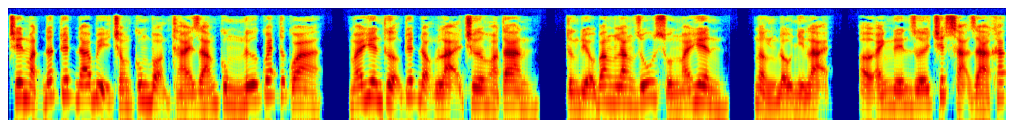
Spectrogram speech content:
Trên mặt đất tuyết đã bị trong cung bọn thái giám cung nữ quét tức qua, mái hiên thượng tuyết động lại chưa hòa tan, từng điều băng lăng rũ xuống mái hiên, ngẩng đầu nhìn lại, ở ánh nến dưới chiết xạ ra khắc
